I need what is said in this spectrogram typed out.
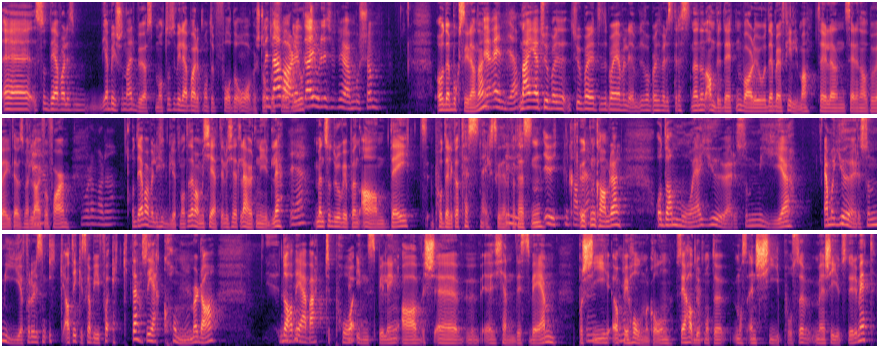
Eh, så det var liksom Jeg blir så nervøs, på en måte, og så ville jeg bare på en måte få det overstått. Men da, og få var det det, da gjorde du det for å prøve å være morsom. Og det buksegreiene? Ja, ja. Nei, jeg tror bare, tror bare det, ble, veldig- det var bare veldig stressende. Den andre daten var det jo Det ble filma til en serie jeg hadde på VGTV som het Life of Farm. Hvordan var det da? Og det var veldig hyggelig. på en måte Det var med Kjetil, og Kjetil er helt nydelig. Ja. Men så dro vi på en annen date på Delikatessen. Jeg elsker Delikatessen. uten kamera? Uten kameraer. Og da må jeg gjøre så mye Jeg må gjøre så mye for liksom ikke, at det ikke skal bli for ekte. Så jeg kommer da Da hadde jeg vært på innspilling av eh, Kjendis-VM på ski oppe i Holmenkollen. Så jeg hadde jo på en måte en skipose med skiutstyret mitt.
